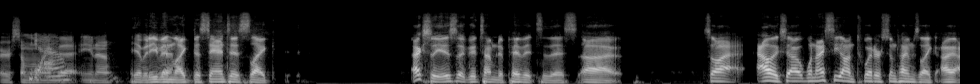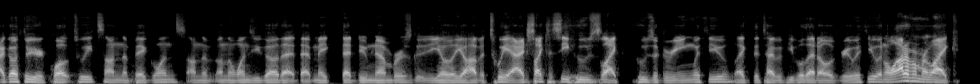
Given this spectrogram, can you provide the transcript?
or someone Yeah. like that. You know. Yeah, but even Yeah. like DeSantis, like actually, this is a good time to pivot to this. Uh, so, I, Alex, uh, when I see on Twitter, sometimes like I, I go through your quote tweets on the big ones, on the on the ones you go that that make that do numbers. You know, you'll have a tweet. I just like to see who's like who's agreeing with you, like the type of people that'll agree with you, and a lot of them are like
